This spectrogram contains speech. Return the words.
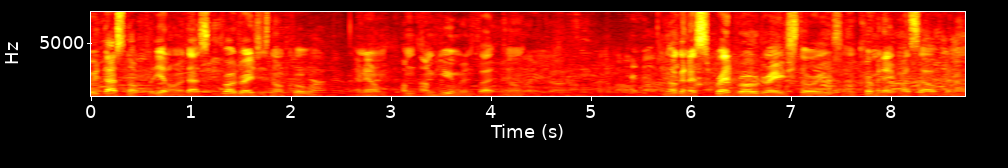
no, that's not. You know, that's road rage is not cool. And you know, I'm, I'm human, but you know, I'm not gonna spread road rage stories and incriminate myself. You know.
